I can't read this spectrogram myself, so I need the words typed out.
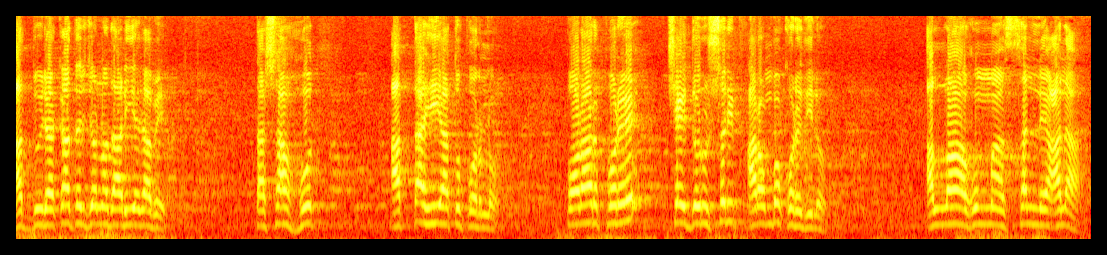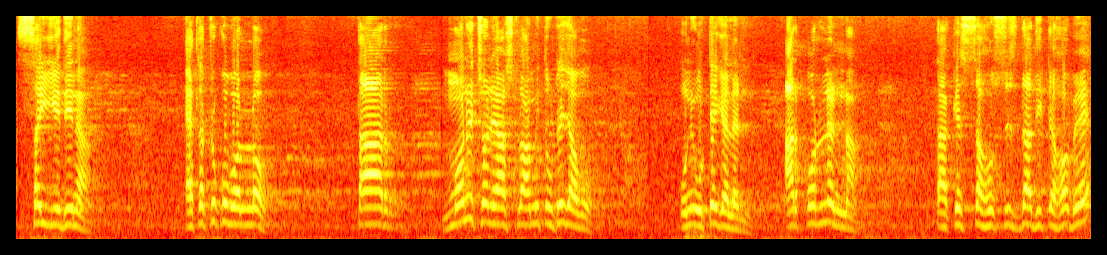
আর দুই রাকাতের জন্য দাঁড়িয়ে যাবে। তা তাশাহুদ আত্মাহিয়াত পড়ল। পড়ার পরে সেই দরুদ শরীফ আরম্ভ করে দিল। আল্লাহ হুম্মা সাল্লে আলা সৈয়দিনা এতটুকু বলল, তার মনে চলে আসলো, আমি তো উঠে যাব। উনি উঠে গেলেন। আর পড়লেন না। তাকে সাহসিজদা দিতে হবে?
